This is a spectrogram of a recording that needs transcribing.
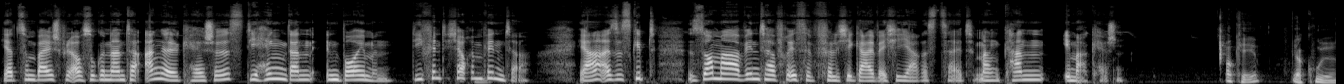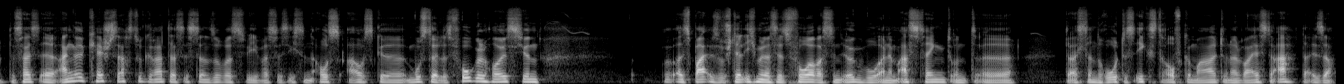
ja zum Beispiel auch sogenannte Angelcaches, die hängen dann in Bäumen. Die finde ich auch im Winter. Ja, also es gibt Sommer, Winter, ist völlig egal welche Jahreszeit. Man kann immer cachen. Okay. Ja, cool. Das heißt, äh, Angelcache, sagst du gerade, das ist dann sowas wie, was weiß ich, so ein aus, ausgemustertes Vogelhäuschen. Als so stelle ich mir das jetzt vor, was dann irgendwo an einem Ast hängt und äh, da ist dann ein rotes X drauf gemalt und dann weißt du, ah, da ist er.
